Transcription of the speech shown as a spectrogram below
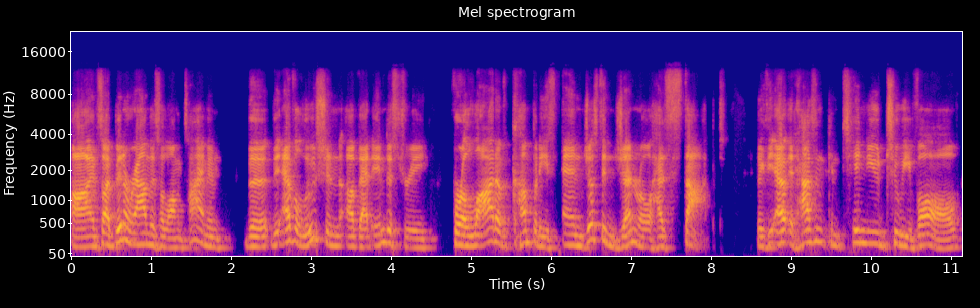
Uh, and so I've been around this a long time, and the the evolution of that industry for a lot of companies and just in general has stopped. Like the it hasn't continued to evolve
